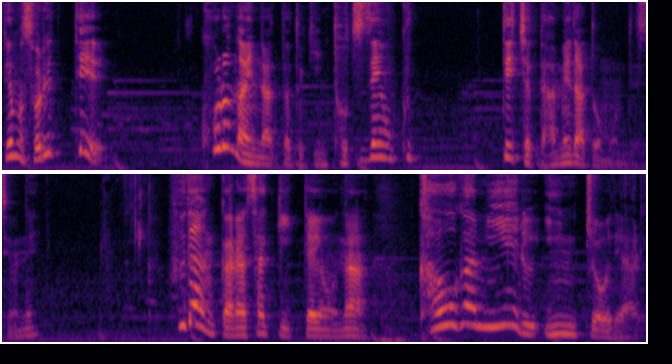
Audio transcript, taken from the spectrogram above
でもそれってコロナになった時に突然送ってちゃダメだと思うんですよね。普段からさっき言ったような顔が見える院長である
